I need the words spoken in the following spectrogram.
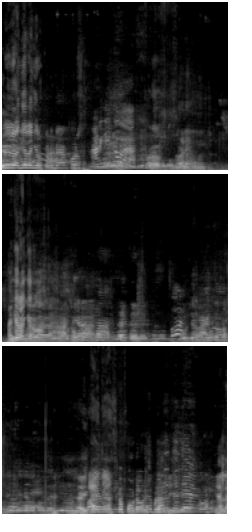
ಇರಿ ಇರಿ, ಹಂಗಿರು. ಹಂಗಿರು ಹಂಗಿರು. ಫೋಟೋ ಎಲ್ಲ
